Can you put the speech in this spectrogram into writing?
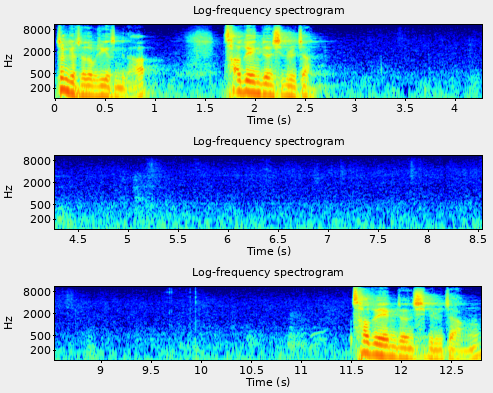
성경 찾아보시겠습니다. 사도행전 11장. 사도행전 11장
